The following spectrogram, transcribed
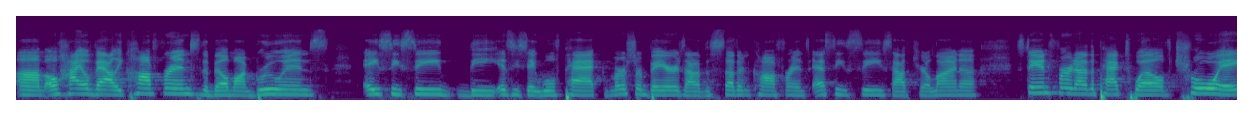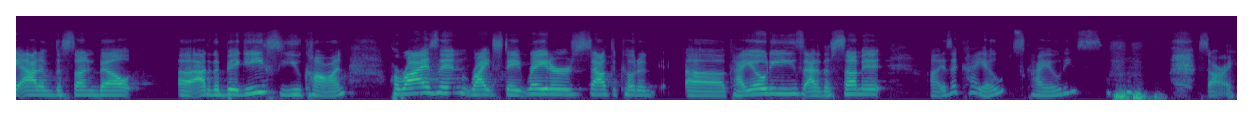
um, Ohio Valley Conference, the Belmont Bruins. ACC, the NC State Wolfpack, Mercer Bears out of the Southern Conference, SEC, South Carolina, Stanford out of the Pac 12, Troy out of the Sun Belt, uh, out of the Big East, UConn, Horizon, Wright State Raiders, South Dakota uh, Coyotes out of the Summit. Uh, is it Coyotes? Coyotes? Sorry.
